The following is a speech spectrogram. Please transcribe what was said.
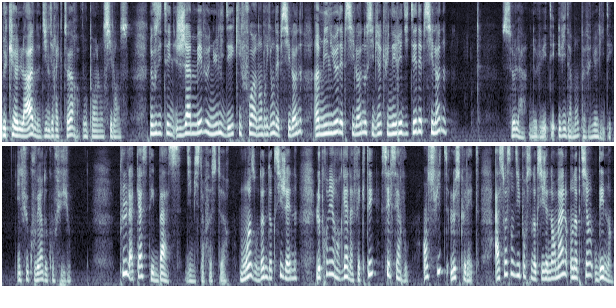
Mais quel âne dit le directeur, rompant un long silence. Ne vous est-il jamais venu l'idée qu'il faut un embryon d'epsilon, un milieu d'epsilon aussi bien qu'une hérédité d'epsilon? Cela ne lui était évidemment pas venu à l'idée. Il fut couvert de confusion. Plus la caste est basse, dit Mr. Foster, moins on donne d'oxygène. Le premier organe affecté, c'est le cerveau. Ensuite, le squelette. À 70% d'oxygène normal, on obtient des nains.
